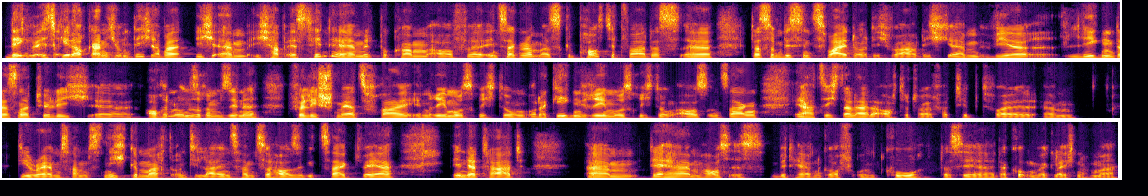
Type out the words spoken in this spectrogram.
denk, es geht auch gar nicht um dich, aber ich, ähm, ich habe erst hinterher mitbekommen auf äh, Instagram, als gepostet war, dass äh, das so ein bisschen zweideutig war. Und ich, ähm, wir legen das natürlich äh, auch in unserem Sinne völlig schmerzfrei in Remus Richtung oder gegen Remus Richtung aus und sagen, er hat sich da leider auch total vertippt, weil ähm, die Rams haben es nicht gemacht und die Lions haben zu Hause gezeigt, wer in der Tat ähm, der Herr im Haus ist mit Herrn Goff und Co. Das hier, da gucken wir gleich nochmal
